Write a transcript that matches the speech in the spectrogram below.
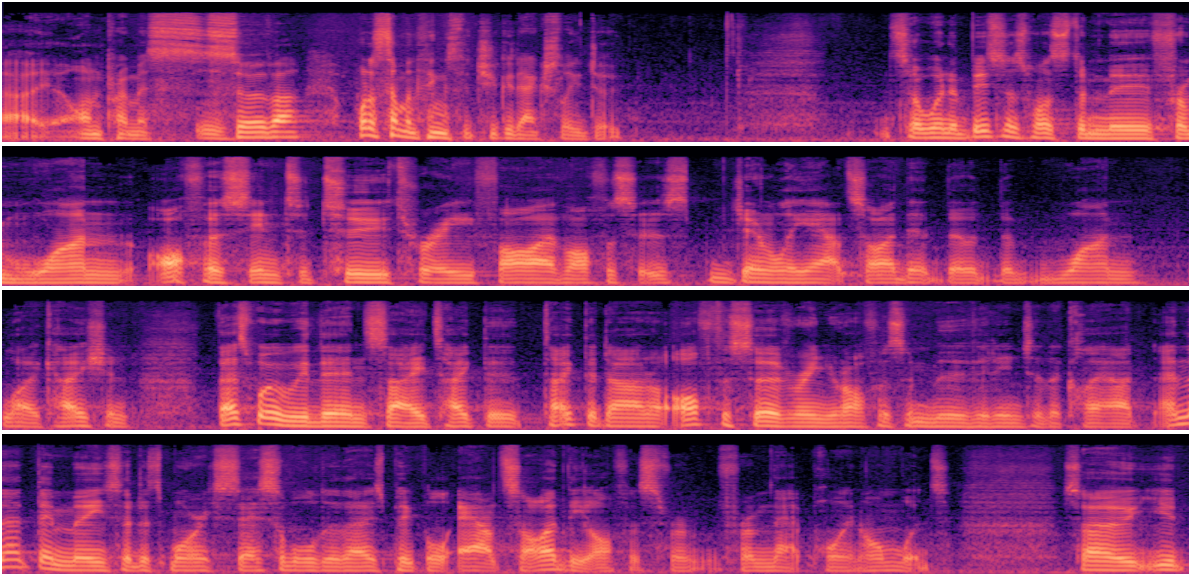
uh, on-premise Mm. server. What are some of the things that you could actually do? So when a business wants to move from one office into two, three, five offices, generally outside the, the, the one location, that's where we then say take the take the data off the server in your office and move it into the cloud. And that then means that it's more accessible to those people outside the office from, from that point onwards. So you,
